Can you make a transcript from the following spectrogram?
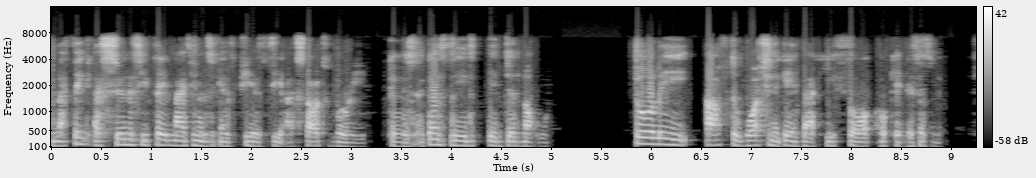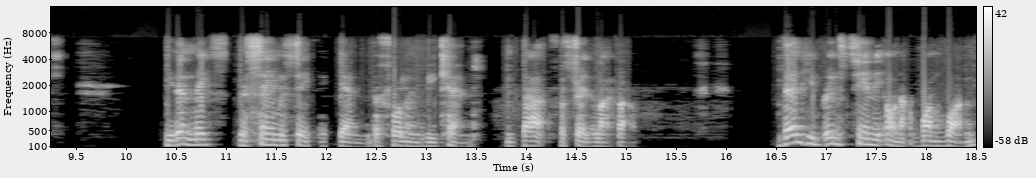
And I think as soon as he played 90 minutes against PSV, I started to worry because against Leeds, it did not work. Surely, after watching the game back, he thought, okay, this doesn't work. He then makes the same mistake again the following weekend, and that frustrated the life out. Then he brings Tierney on at 1 1,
